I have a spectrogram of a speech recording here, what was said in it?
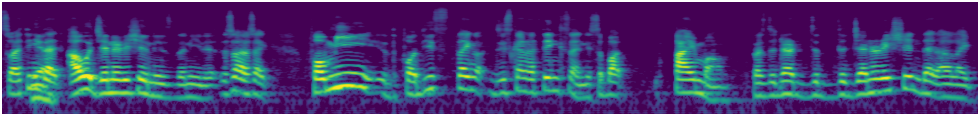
So I think Yeah. that our generation is the need. So I was like, for me, for this thing, this kind of things, and it's about time, mom. because the, the the generation that are like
